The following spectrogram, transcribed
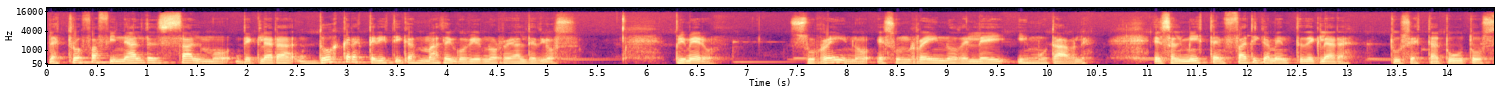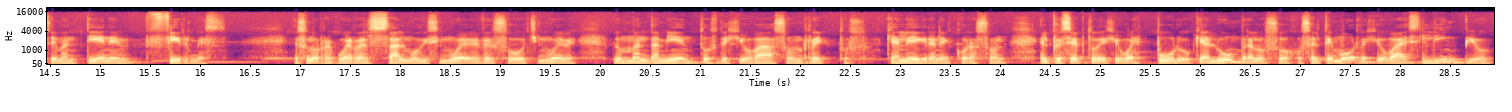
La estrofa final del Salmo declara dos características más del gobierno real de Dios. Primero, su reino es un reino de ley inmutable. El salmista enfáticamente declara, tus estatutos se mantienen firmes. Eso nos recuerda el Salmo 19, versos 8 y 9. Los mandamientos de Jehová son rectos, que alegran el corazón. El precepto de Jehová es puro, que alumbra los ojos. El temor de Jehová es limpio,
